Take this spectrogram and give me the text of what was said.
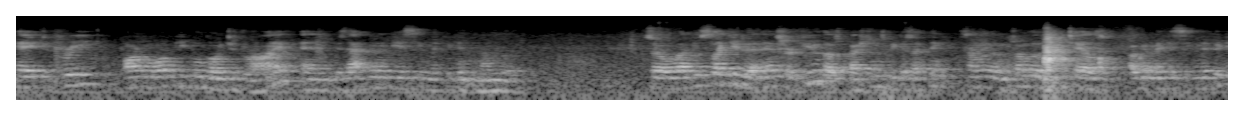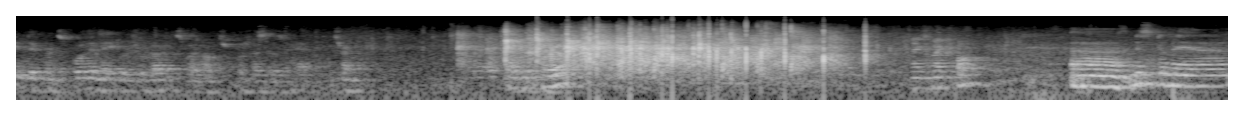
paid to free, are more people going to drive? And is that going to be a significant number? So I'd just like you to answer a few of those questions because I think some of them, some of those details are going to make a significant difference for the neighbors regardless of what else process goes ahead. Thanks very much. Thank you, Mr. Berger. Next microphone. Uh, Mr. Mayor,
